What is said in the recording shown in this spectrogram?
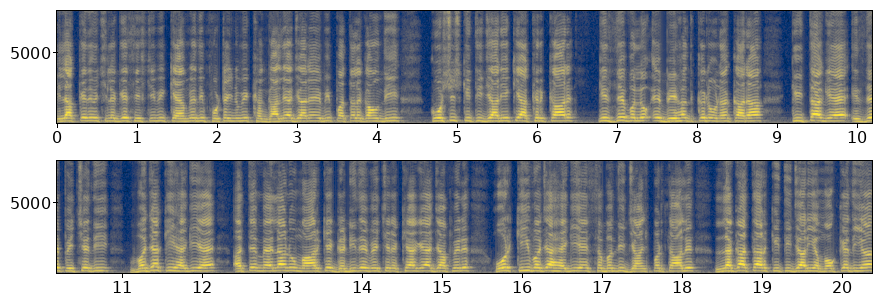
ਇਲਾਕੇ ਦੇ ਵਿੱਚ ਲੱਗੇ ਸੀਸੀਟੀਵੀ ਕੈਮਰੇ ਦੀ ਫੁਟੇਜ ਨੂੰ ਵੀ ਖੰਗਾਲਿਆ ਜਾ ਰਿਹਾ ਹੈ। ਇਹ ਵੀ ਪਤਾ ਲਗਾਉਣ ਦੀ ਕੋਸ਼ਿਸ਼ ਕੀਤੀ ਜਾ ਰਹੀ ਹੈ ਕਿ ਆਖਿਰਕਾਰ ਕਿਸ ਦੇ ਵੱਲੋਂ ਇਹ ਬੇਹੱਦ ਘਿਨੌਣਾ ਕਾਰਾ ਕੀਤਾ ਗਿਆ ਹੈ। ਇਸ ਦੇ ਪਿੱਛੇ ਦੀ ਵਜ੍ਹਾ ਕੀ ਹੈਗੀ ਹੈ ਅਤੇ ਮਹਿਲਾ ਨੂੰ ਮਾਰ ਕੇ ਗੱਡੀ ਦੇ ਵਿੱਚ ਰੱਖਿਆ ਗਿਆ ਜਾਂ ਫਿਰ ਹੋਰ ਕੀ ਵਜ੍ਹਾ ਹੈਗੀ ਹੈ। ਇਸ ਸੰਬੰਧੀ ਜਾਂਚ ਪੜਤਾਲ ਲਗਾਤਾਰ ਕੀਤੀ ਜਾ ਰਹੀ ਹੈ। ਮੌਕੇ ਦੀਆਂ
